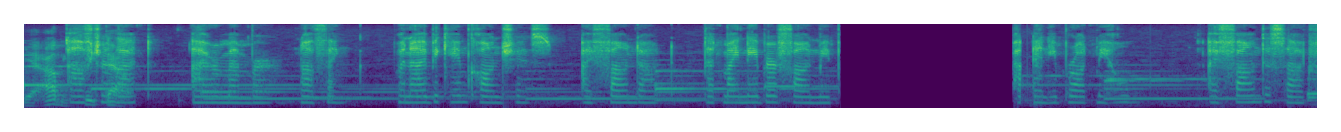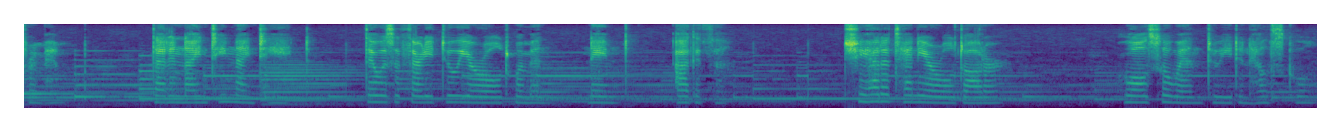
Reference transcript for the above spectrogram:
Yeah, I'll be freaked After out. that, I remember nothing. When I became conscious, I found out that my neighbor found me and he brought me home. I found this out from him that in 1998 there was a 32 year old woman named Agatha. She had a 10 year old daughter who also went to Eden Hill School.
